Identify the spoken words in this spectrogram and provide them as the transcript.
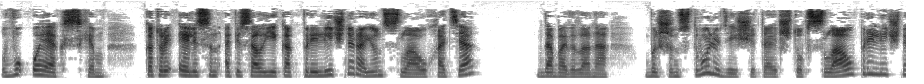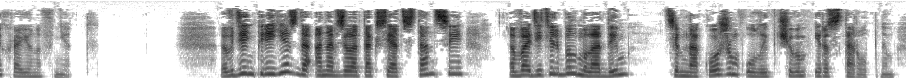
в Уэксхем, который Эллисон описал ей как приличный район Слау, хотя, — добавила она, — большинство людей считает, что в Слау приличных районов нет. В день переезда она взяла такси от станции, водитель был молодым, темнокожим, улыбчивым и расторопным —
